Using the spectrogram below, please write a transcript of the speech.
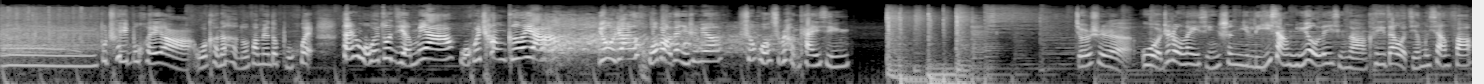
嗯，不吹不黑啊，我可能很多方面都不会，但是我会做节目呀，我会唱歌呀，有我这样一个活宝在你身边，生活是不是很开心？就是我这种类型是你理想女友类型的，可以在我节目下方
